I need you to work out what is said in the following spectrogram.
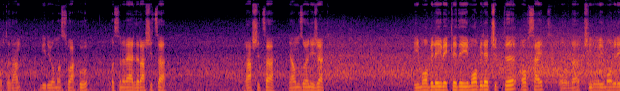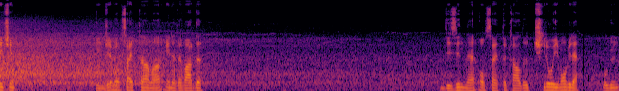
Ortadan giriyor Masuaku. Pasını verdi Rashica. Rashica yalnız oynayacak. Immobile'yi bekledi. Immobile çıktı. Offside. Orada Ciro Immobile için. İnce bir offside'dı ama yine de vardı. Dizinle offside'da kaldığı Ciro Immobile bugün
